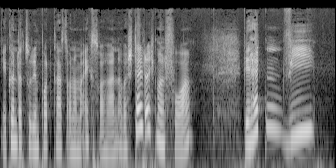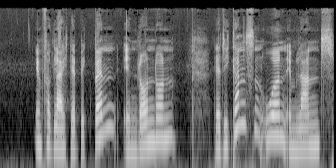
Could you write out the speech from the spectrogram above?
ihr könnt dazu den Podcast auch nochmal extra hören, aber stellt euch mal vor, wir hätten wie im Vergleich der Big Ben in London, der die ganzen Uhren im Land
